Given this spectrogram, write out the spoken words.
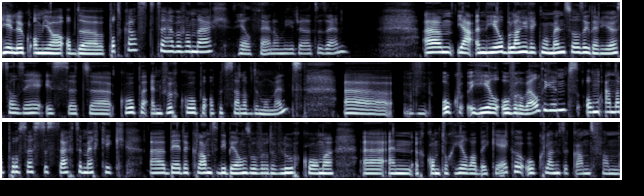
Heel leuk om jou op de podcast te hebben vandaag. Heel fijn om hier uh, te zijn. Um, ja, een heel belangrijk moment, zoals ik daar juist al zei, is het uh, kopen en verkopen op hetzelfde moment. Uh, ook heel overweldigend om aan dat proces te starten, merk ik uh, bij de klanten die bij ons over de vloer komen. en er komt toch heel wat bij kijken, ook langs de kant van,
